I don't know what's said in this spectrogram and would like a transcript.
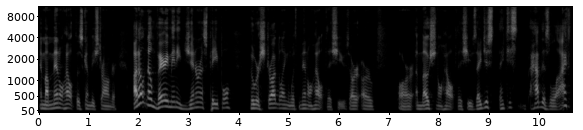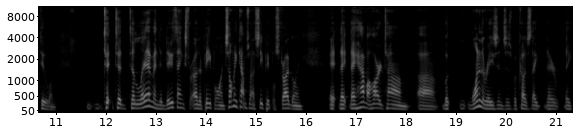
and my mental health is going to be stronger. I don't know very many generous people who are struggling with mental health issues or or, or emotional health issues. They just they just have this life to them to, to, to live and to do things for other people. And so many times when I see people struggling, it, they, they have a hard time. Uh, but one of the reasons is because they they they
